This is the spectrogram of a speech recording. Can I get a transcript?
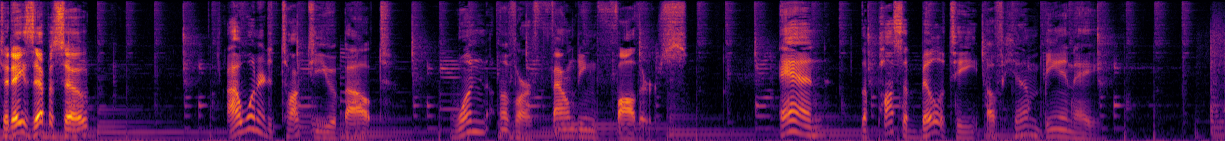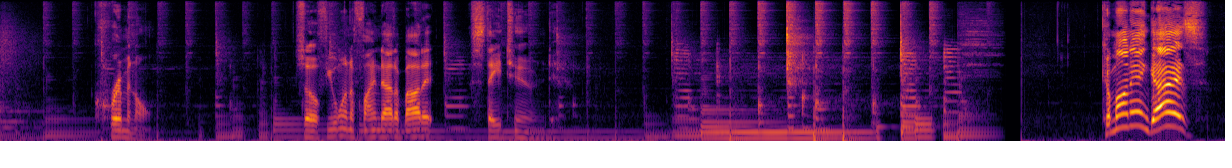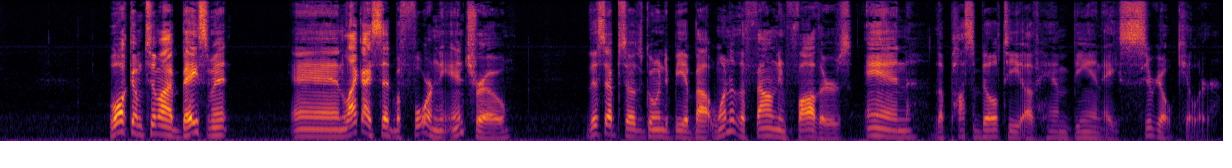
Today's episode, I wanted to talk to you about one of our founding fathers and the possibility of him being a criminal. So if you want to find out about it, stay tuned. Come on in, guys. Welcome to my basement. And like I said before in the intro, this episode is going to be about one of the founding fathers and the possibility of him being a serial killer.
